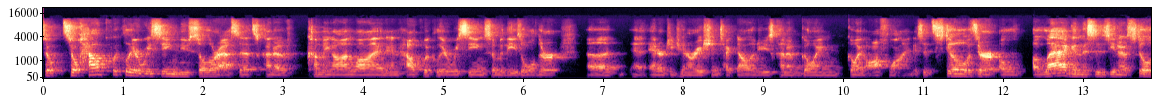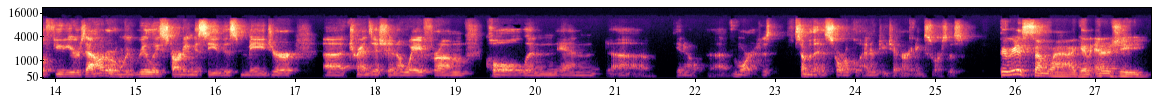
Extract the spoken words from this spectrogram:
So, so how quickly are we seeing new solar assets kind of coming online, and how quickly are we seeing some of these older uh, energy generation technologies kind of going going offline? Is it still is there a, a, lag, and this is you know still a few years out, or are we really starting to see this major uh, transition away from coal and and uh, you know uh, more just some of the historical energy generating sources? There is some lag and energy.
